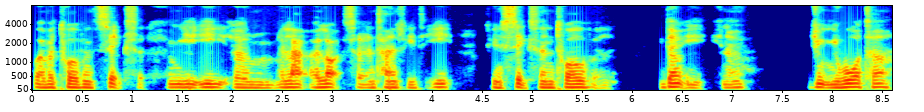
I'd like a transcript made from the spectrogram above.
whatever 12 and six, um, you eat um, a lot, a lot certain times for you to eat between six and 12. uh, You don't eat, you know, drink your water,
